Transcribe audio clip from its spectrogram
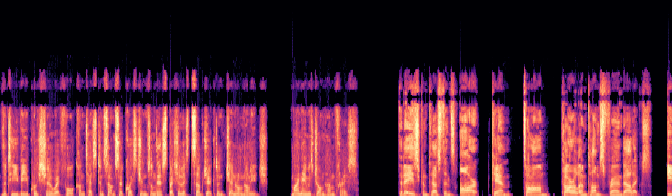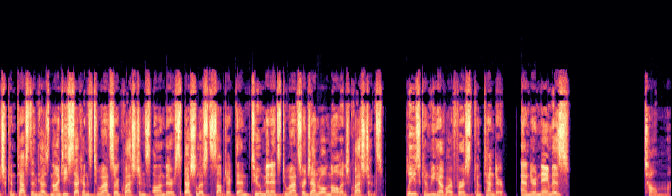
the TV quiz show where four contestants answer questions on their specialist subject and general knowledge. My name is John Humphrys. Today's contestants are Kim, Tom, Karl and Tom's friend Alex. Each contestant has 90 seconds to answer questions on their specialist subject and 2 minutes to answer general knowledge questions. Please can we have our first contender, and your name is? Tom.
